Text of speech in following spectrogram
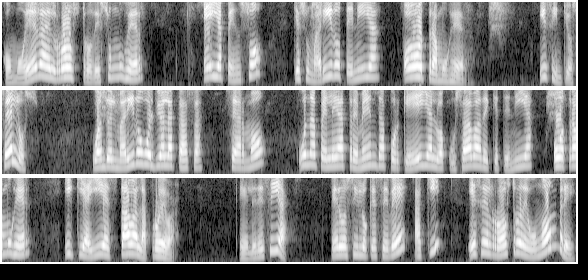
Como era el rostro de su mujer, ella pensó que su marido tenía otra mujer y sintió celos. Cuando el marido volvió a la casa, se armó una pelea tremenda porque ella lo acusaba de que tenía otra mujer y que allí estaba la prueba. Él le decía, pero si lo que se ve aquí es el rostro de un hombre.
